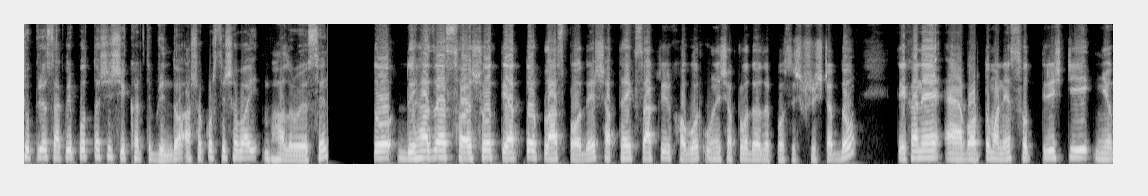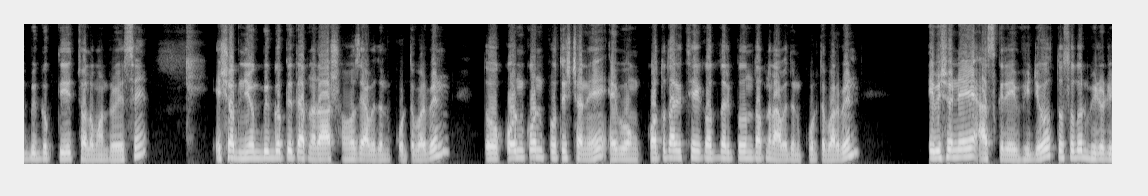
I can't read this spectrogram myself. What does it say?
সুপ্রিয় চাকরি প্রত্যাশী শিক্ষার্থীবৃন্দ, আশা করছি সবাই ভালো রয়েছেন। তো দুই হাজার ছয়শো তিয়াত্তর প্লাস পদে সাপ্তাহিক চাকরির খবর উনিশ অক্টোবর দুই হাজার পঁচিশ খ্রিস্টাব্দ। এখানে বর্তমানে ছত্রিশটি নিয়োগ বিজ্ঞপ্তি চলমান রয়েছে। এসব নিয়োগ বিজ্ঞপ্তিতে আপনারা সহজে আবেদন করতে পারবেন। তো কোন কোন প্রতিষ্ঠানে এবং কত তারিখ থেকে কত তারিখ পর্যন্ত আপনারা আবেদন করতে পারবেন, এ বিষয় নিয়ে আজকের এই ভিডিও। তো চলুন ভিডিওটি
